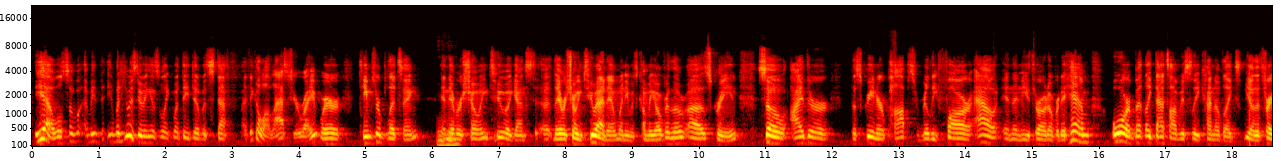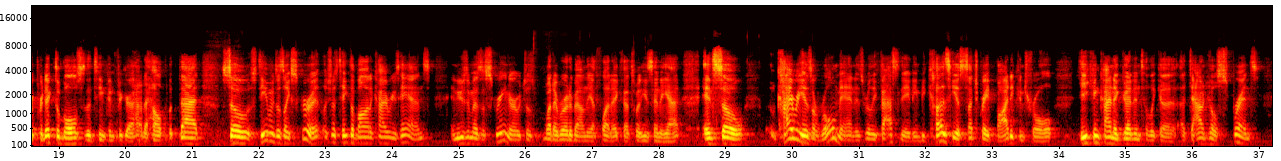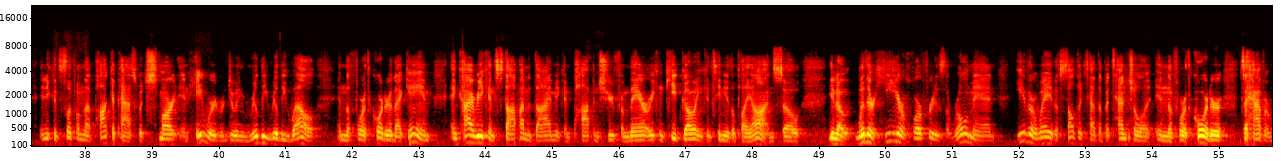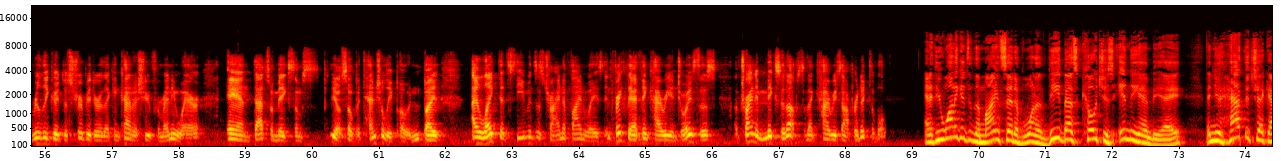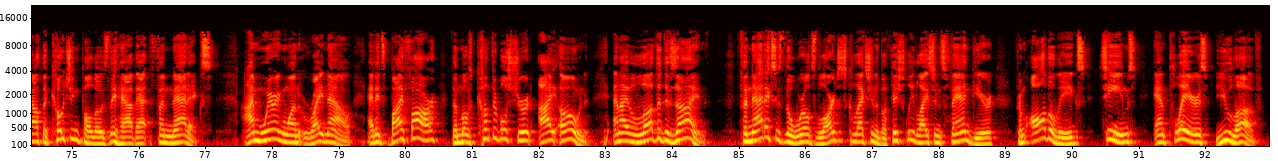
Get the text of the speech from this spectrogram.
Yeah, well, so I mean, what he was doing is like what they did with Steph. I think a lot last year, right, where teams were blitzing mm-hmm. and they mm-hmm. were showing two against. Uh, they were showing two at him when he was coming over the uh, screen. So either the screener pops really far out and then you throw it over to him, or but like that's obviously kind of like you know that's very predictable, so the team can figure out how to help with that. So Stevens is like, screw it, let's just take the ball out of Kyrie's hands and use him as a screener, which is what I wrote about in the Athletic. That's what he's hinting at, and so Kyrie as a roll man is really fascinating because he has such great body control. He can kind of get into like a, a, downhill sprint and you can slip him that pocket pass, which Smart and Hayward were doing really, really well in the fourth quarter of that game. And Kyrie can stop on a dime, he can pop and shoot from there, or he can keep going continue to play on. So, you know, whether he or Horford is the roll man, either way, the Celtics have the potential in the fourth quarter to have a really good distributor that can kind of shoot from anywhere, and that's what makes them, you know, so potentially potent. But I like that Stevens is trying to find ways, and frankly, I think Kyrie enjoys this of trying to mix it up so that Kyrie's not predictable. And if you want to get to the mindset of one of the best coaches in the NBA, then you have to check out the coaching polos they have at Fanatics. I'm wearing one right now, and it's by far the most comfortable shirt I own. And I love the design. Fanatics is the world's largest collection of officially licensed fan gear from all the leagues, teams, and players you love.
